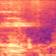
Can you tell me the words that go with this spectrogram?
Oh!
